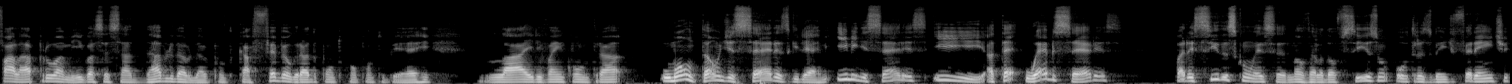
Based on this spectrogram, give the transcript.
falar para o amigo acessar www.cafébelgrado.com.br. Lá ele vai encontrar um montão de séries, Guilherme, e minisséries e até webséries parecidas com essa novela da off-season, outras bem diferentes,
